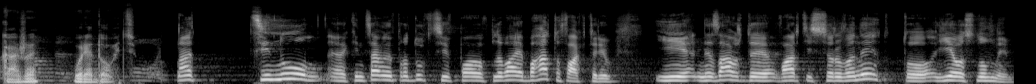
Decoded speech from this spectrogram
каже урядовець. Ціну е, кінцевої продукції впливає багато факторів, і не завжди вартість сировини то є основним.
